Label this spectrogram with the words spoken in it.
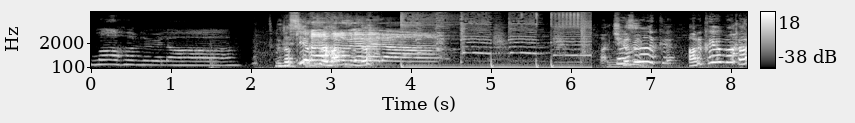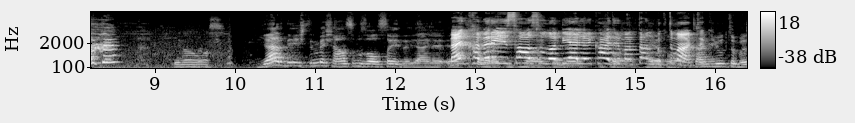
La havle ve la. Nasıl La havle ve la. Çıkamıyorum. Arkaya. Arkaya bak arkaya. İnanılmaz. Yer değiştirme şansımız olsaydı yani. Ben kamerayı sağa sola bir yerlere kaydırmaktan bıktım artık. Sen YouTuber.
